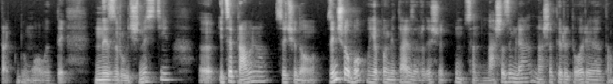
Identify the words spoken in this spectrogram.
так би мовити, незручності. Е, І це правильно, це чудово. З іншого боку, я пам'ятаю завжди, що ну, це наша земля, наша територія, там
